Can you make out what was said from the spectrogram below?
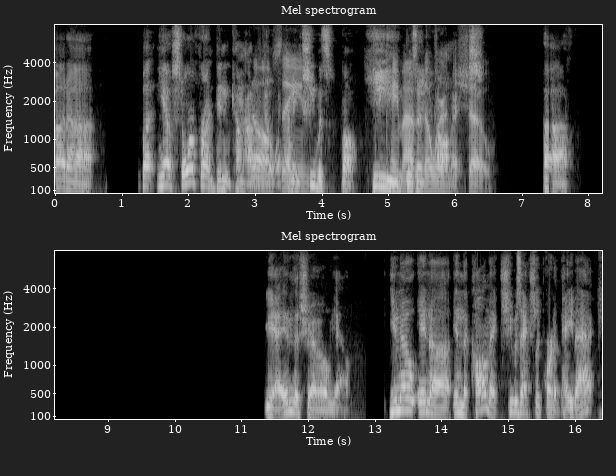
But uh, But you know, Stormfront didn't come out No, of nowhere. I mean, she was well. He came out was of nowhere in the show. Uh, yeah, in the show, yeah. You know, in uh in the comics, she was actually part of Payback.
